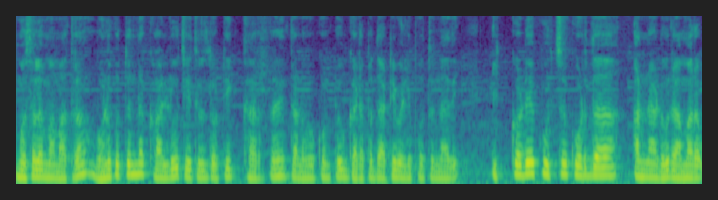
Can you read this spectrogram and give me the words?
ముసలమ్మ మాత్రం వణుకుతున్న కాళ్ళు చేతులతోటి కర్రని తణువుకుంటూ గడప దాటి వెళ్ళిపోతున్నది. ఇక్కడే కూర్చోకూడదా? అన్నాడు రామారావు.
